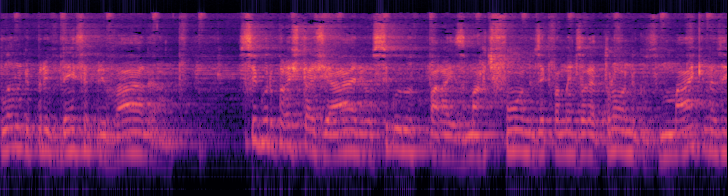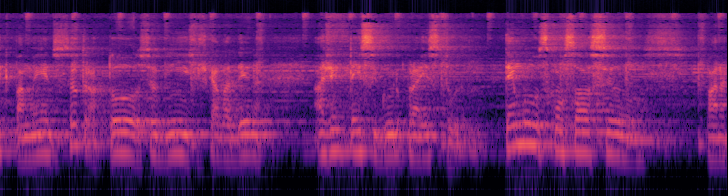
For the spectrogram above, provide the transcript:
plano de previdência privada, seguro para estagiário, seguro para smartphones, equipamentos eletrônicos, máquinas, equipamentos, seu trator, seu guincho, escavadeira. A gente tem seguro para isso tudo. Temos consórcios para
